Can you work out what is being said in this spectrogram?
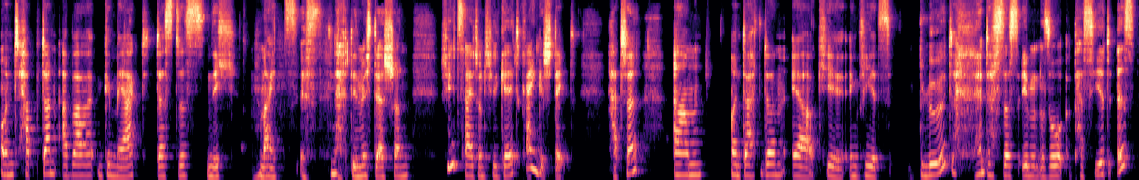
und habe dann aber gemerkt, dass das nicht meins ist, nachdem ich da schon viel Zeit und viel Geld reingesteckt hatte. Ähm, und dachte dann, ja, okay, irgendwie jetzt blöd, dass das eben so passiert ist.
